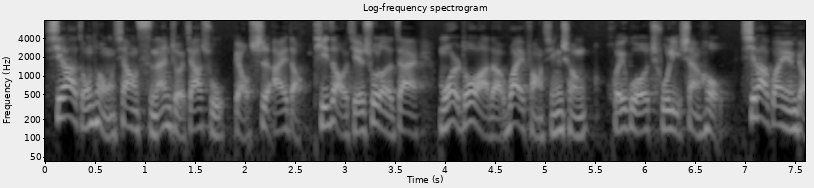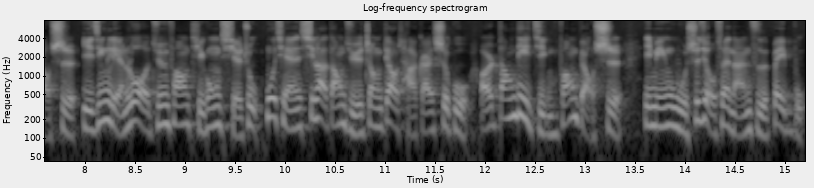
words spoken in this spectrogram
希腊总统向死难者家属表示哀悼，提早结束了在摩尔多瓦的外访行程，回国处理善后。希腊官员表示，已经联络军方提供协助，目前希腊当局正调查该事故，而当地警方表示，一名五十九岁男子被捕。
